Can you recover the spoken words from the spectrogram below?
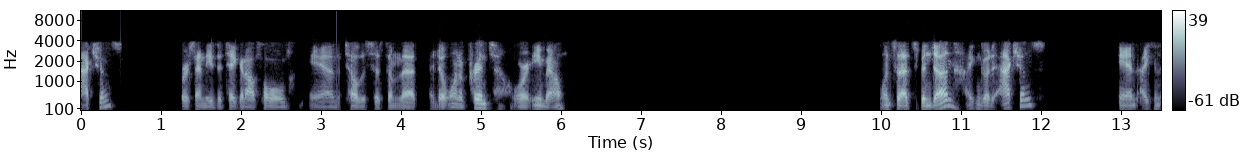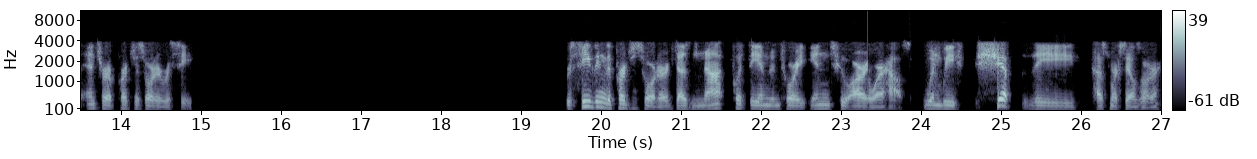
Actions, First, I need to take it off hold and tell the system that I don't want to print or email. Once that's been done, I can go to Actions and I can enter a purchase order receipt. Receiving the purchase order does not put the inventory into our warehouse. When we ship the customer sales order,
